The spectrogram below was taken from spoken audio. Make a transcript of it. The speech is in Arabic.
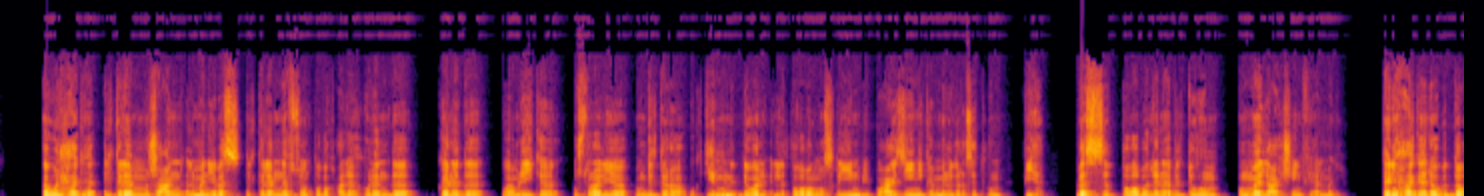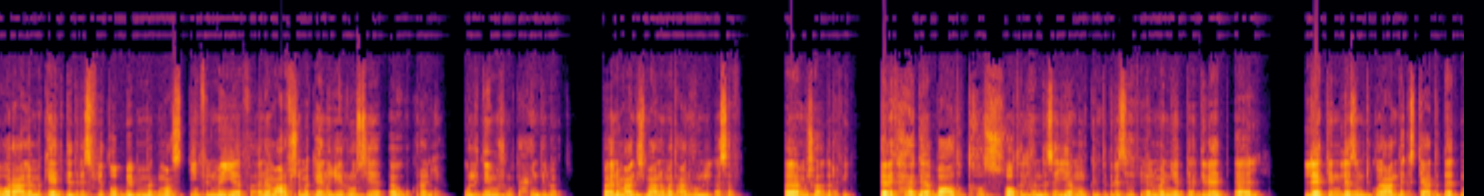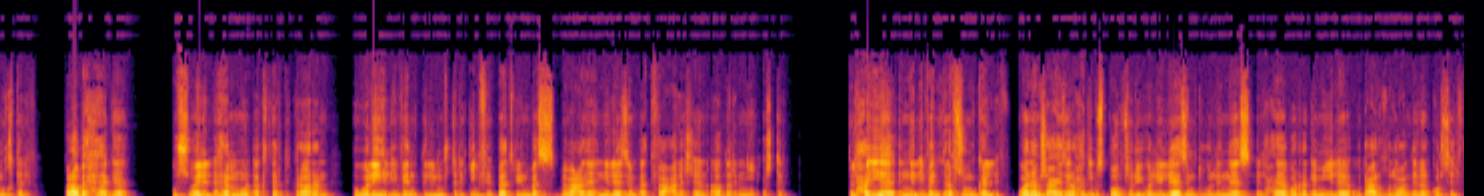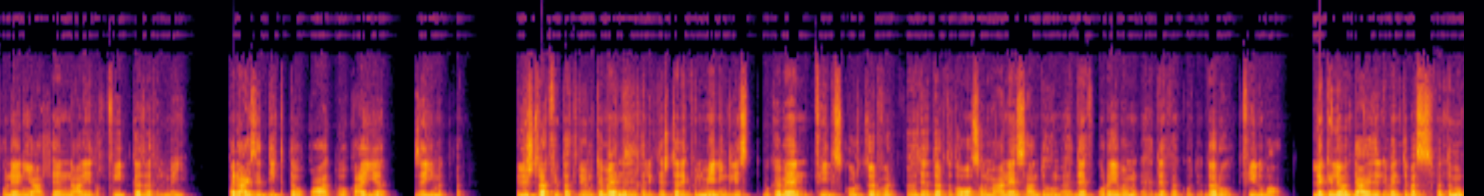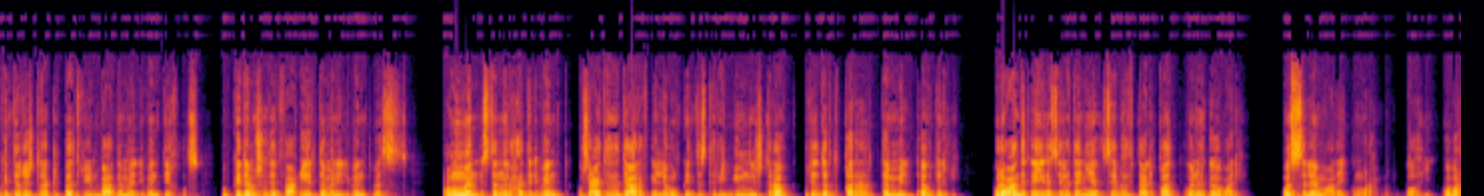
أول حاجة الكلام مش عن ألمانيا بس الكلام نفسه ينطبق على هولندا وكندا وأمريكا وأستراليا وإنجلترا وكتير من الدول اللي الطلبة المصريين بيبقوا عايزين يكملوا دراستهم فيها. بس الطلبة اللي أنا قابلتهم هم اللي عايشين في ألمانيا. تاني حاجة لو بتدور على مكان تدرس فيه طب بمجموع 60% فأنا معرفش مكان غير روسيا أو أوكرانيا والاتنين مش متاحين دلوقتي فأنا ما عنديش معلومات عنهم للأسف فمش هقدر أفيدك. تالت حاجة بعض التخصصات الهندسية ممكن تدرسها في ألمانيا بتقديرات أقل لكن لازم تكون عندك استعدادات مختلفة. رابع حاجة والسؤال الأهم والأكثر تكرارا هو ليه ال event للمشتركين في Patreon بس؟ بمعنى إني لازم أدفع علشان أقدر إني أشترك. الحقيقة إن ال event نفسه مكلف وأنا مش عايز أروح أجيب sponsor يقول لي لازم تقول للناس الحياة بره جميلة وتعالوا خدوا عندنا ال course الفلاني عشان عليه تخفيض كذا في المية. أنا عايز أديك توقعات واقعية زي ما اتفقنا. الاشتراك في Patreon كمان هيخليك تشترك في ال mailing list وكمان في Discord server فهتقدر تتواصل مع ناس عندهم أهداف قريبة من أهدافك وتقدروا تفيدوا بعض. لكن لو أنت عايز ال event بس فأنت ممكن تلغي اشتراك ال Patreon بعد ما ال event يخلص وبكده مش هتدفع غير ثمن ال event بس. عموما استنى لحد الإيفنت وساعتها هتعرف إيه اللي ممكن تستفيد بيه من الاشتراك وتقدر تقرر تكمل أو تلغي ولو عندك أي أسئلة تانية سيبها في التعليقات وأنا هجاوب عليها. والسلام عليكم ورحمة الله وبركاته.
